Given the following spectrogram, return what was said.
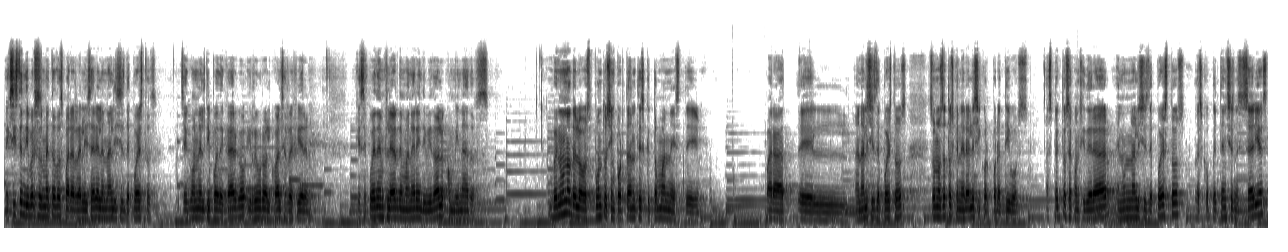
Existen diversos métodos para realizar el análisis de puestos, según el tipo de cargo y rubro al cual se refieren que se puede emplear de manera individual o combinados. Bueno, uno de los puntos importantes que toman este para el análisis de puestos son los datos generales y corporativos, aspectos a considerar en un análisis de puestos, las competencias necesarias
